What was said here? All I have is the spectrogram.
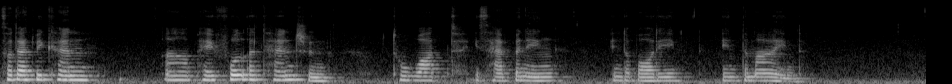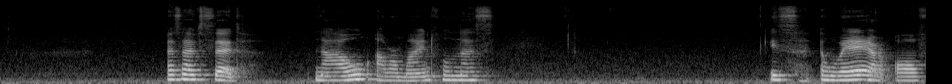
so that we can uh, pay full attention to what is happening in the body, in the mind. As I've said, now our mindfulness is aware of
